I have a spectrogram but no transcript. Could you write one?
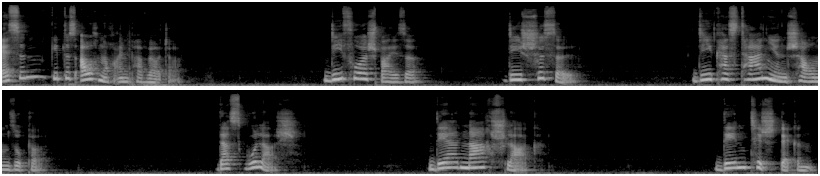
Essen gibt es auch noch ein paar Wörter. Die Vorspeise, die Schüssel, die Kastanienschaumsuppe, das Gulasch, der Nachschlag, den Tisch decken.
